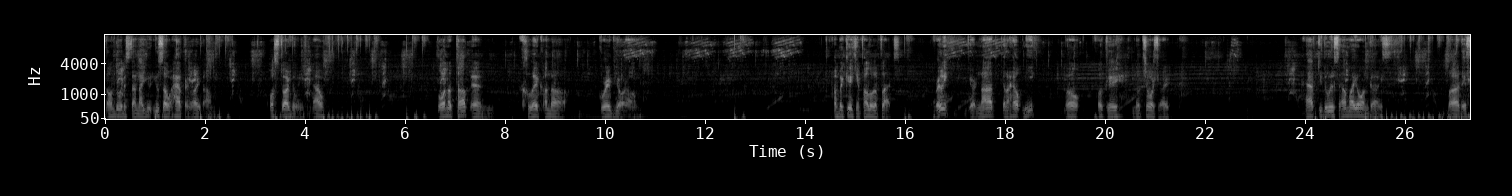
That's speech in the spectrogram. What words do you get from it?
Don't do this at night. You you saw what happened, right? Um, was struggling now. Go on the top and click on the graveyard. Um, on vacation, follow the flags. Really? You're not gonna help me? Well, okay, no choice, right? I have to do this on my own, guys. But it's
